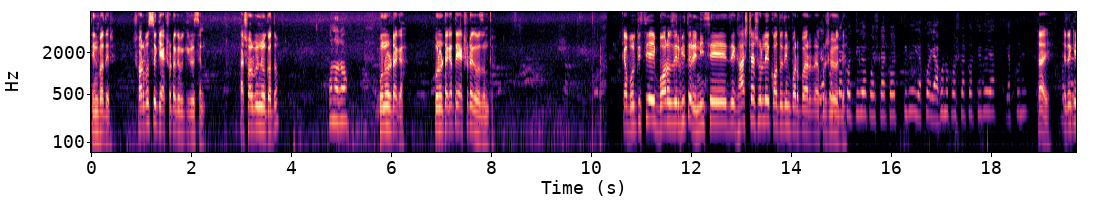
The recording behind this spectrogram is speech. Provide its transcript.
তিন পদের। সর্বোচ্চ কি একশো টাকা বিক্রি করেছেন? আর সর্বনিম্ন কত? পনেরো। পনেরো টাকা। পনেরো টাকাতে একশো টাকা পর্যন্ত। কা বলতেছি এই বরজের ভিতরে নিচে যে ঘাস টাস হলে কতদিন পর পর পরিষ্কার করতে পরিষ্কার এখনও পরিষ্কার করতে এক্ষুনি। তাই? এটা কি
